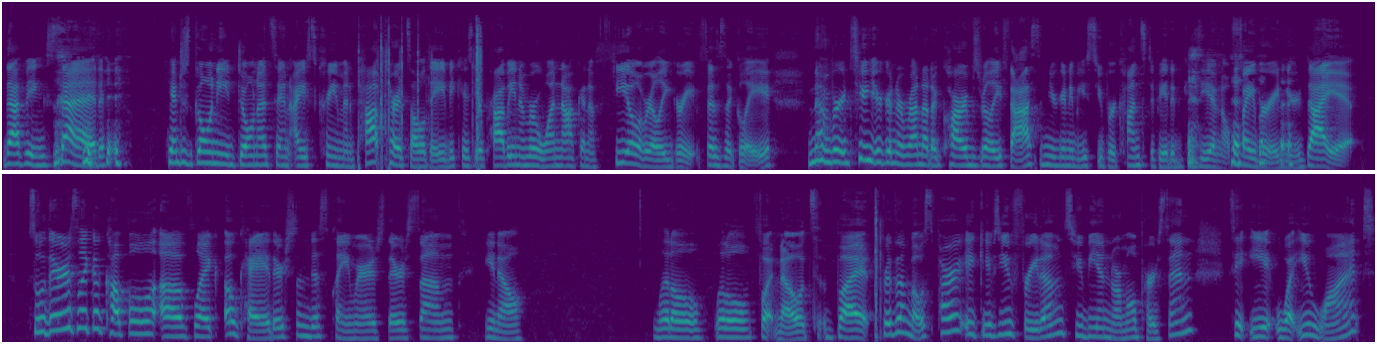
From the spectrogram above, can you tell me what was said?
that being said can't just go and eat donuts and ice cream and Pop Tarts all day because you're probably number one, not going to feel really great physically. Number two, you're going to run out of carbs really fast and you're going to be super constipated because you have no fiber in your diet. So there's like a couple of like, okay, there's some disclaimers, there's some, you know, little little footnotes but for the most part it gives you freedom to be a normal person to eat what you want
